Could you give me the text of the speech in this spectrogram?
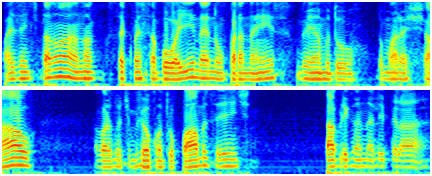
mas a gente está numa, numa sequência boa aí, né, no Paranaense, ganhamos do, do Marechal, agora no último jogo contra o Palmas, e a gente tá brigando ali pela,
